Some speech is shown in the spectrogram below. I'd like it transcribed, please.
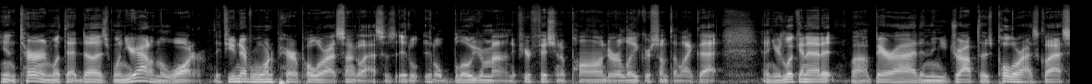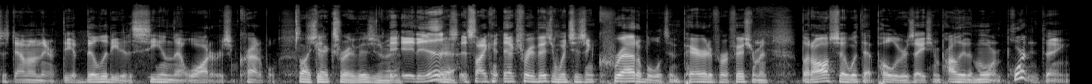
In turn, what that does when you're out on the water, if you've never worn a pair of polarized sunglasses, it'll it'll blow your mind. If you're fishing a pond or a lake or something like that, and you're looking at it uh, bare eyed, and then you drop those polarized glasses down on there, the ability to see in that water is incredible. It's like So- X-ray vision, man. it- is. Yeah. It's like an X-ray vision, which is incredible. It's imperative for a fisherman, but also with that polarization, probably the more important thing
